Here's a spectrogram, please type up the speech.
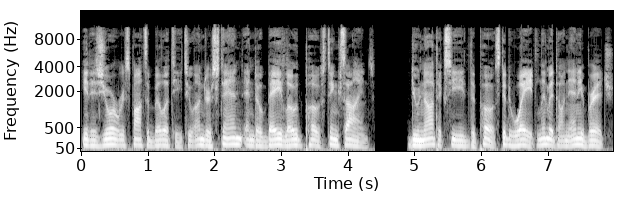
It is your responsibility to understand and obey load posting signs. Do not exceed the posted weight limit on any bridge.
